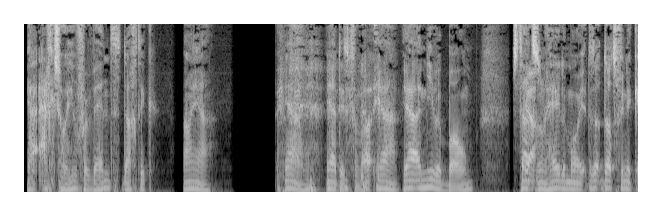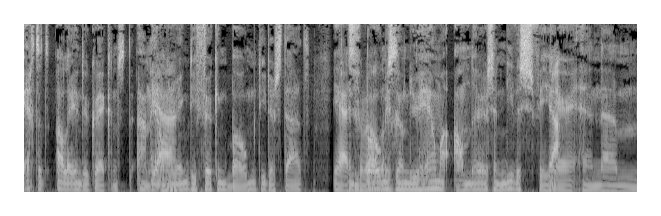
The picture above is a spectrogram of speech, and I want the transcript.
ja, eigenlijk zo heel verwend, dacht ik, oh ja. Ja, ja, dit ja, ja, een nieuwe boom. Staat Ja. zo'n hele mooie. Dat, dat vind ik echt het allerindrukwekkendst aan. Elden Ring. Die fucking boom die daar staat. ja, en die geweldig. boom is dan nu helemaal anders. Een nieuwe sfeer. En ehm,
